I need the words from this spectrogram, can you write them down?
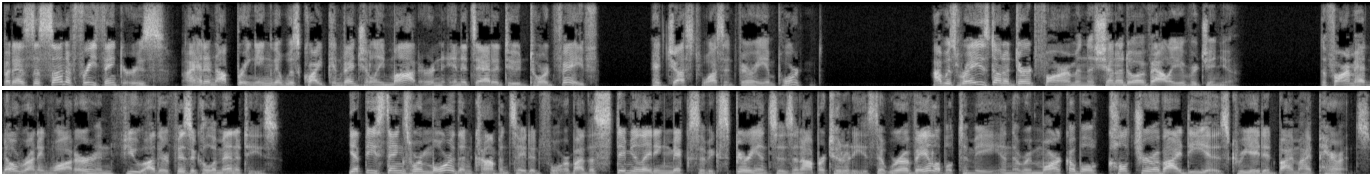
But as the son of free thinkers, I had an upbringing that was quite conventionally modern in its attitude toward faith. It just wasn't very important. I was raised on a dirt farm in the Shenandoah Valley of Virginia. The farm had no running water and few other physical amenities. Yet these things were more than compensated for by the stimulating mix of experiences and opportunities that were available to me in the remarkable culture of ideas created by my parents.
